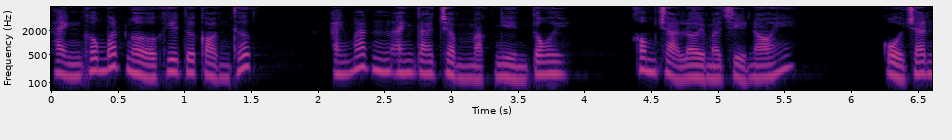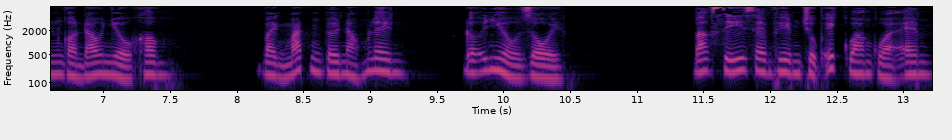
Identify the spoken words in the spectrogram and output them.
Thành không bất ngờ khi tôi còn thức, Ánh mắt anh ta trầm mặc nhìn tôi, Không trả lời mà chỉ nói, Cổ chân còn đau nhiều không? Vành mắt tôi nóng lên, Đỡ nhiều rồi. Bác sĩ xem phim chụp x quang của em,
